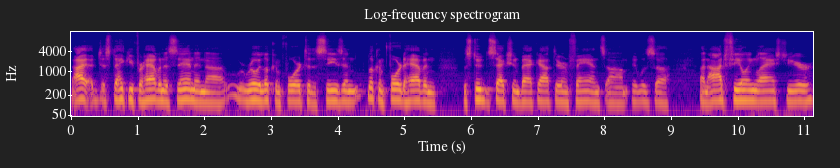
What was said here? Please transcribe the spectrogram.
I just thank you for having us in, and uh, we're really looking forward to the season. Looking forward to having the student section back out there and fans. Um, it was uh, an odd feeling last year.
